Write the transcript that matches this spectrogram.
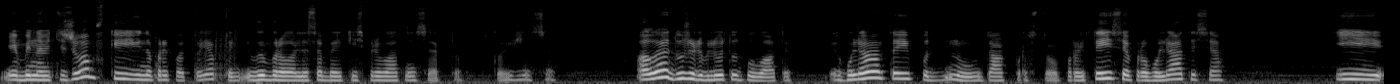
якби навіть і жила б в Києві, наприклад, то я б вибрала для себе якийсь приватний сектор, скоріш за все. Але дуже люблю тут бувати. Гуляти, ну так, просто пройтися, прогулятися. І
